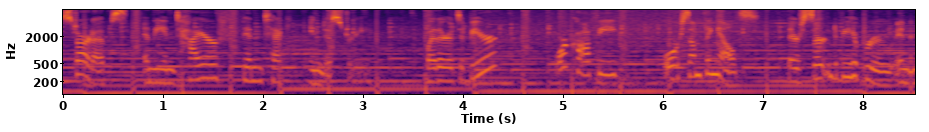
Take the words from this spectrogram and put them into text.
startups, and the entire fintech industry. Whether it's a beer, or coffee, or something else, there's certain to be a brew in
